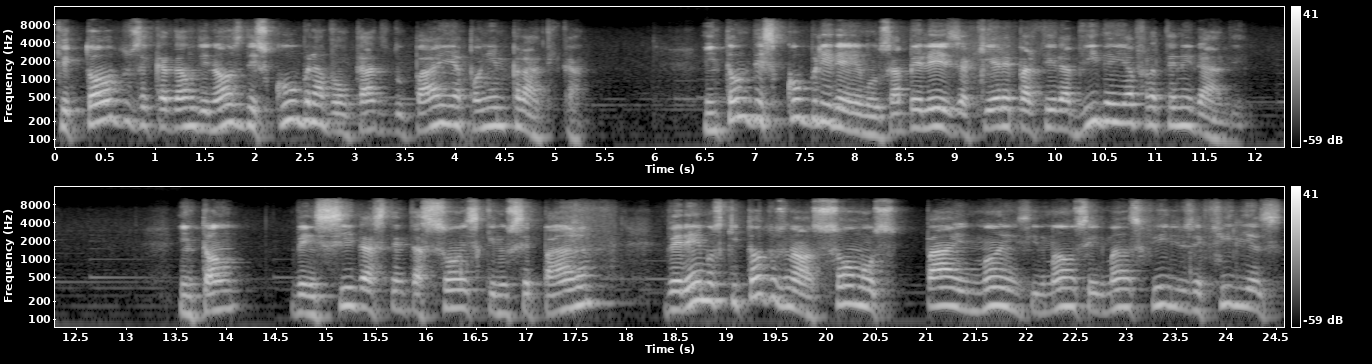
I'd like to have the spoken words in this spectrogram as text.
que todos e cada um de nós descubra a vontade do Pai e a ponha em prática. Então descobriremos a beleza que é repartir a vida e a fraternidade. Então, vencidas as tentações que nos separam, veremos que todos nós somos pai, mães, irmãos e irmãs, filhos e filhas,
